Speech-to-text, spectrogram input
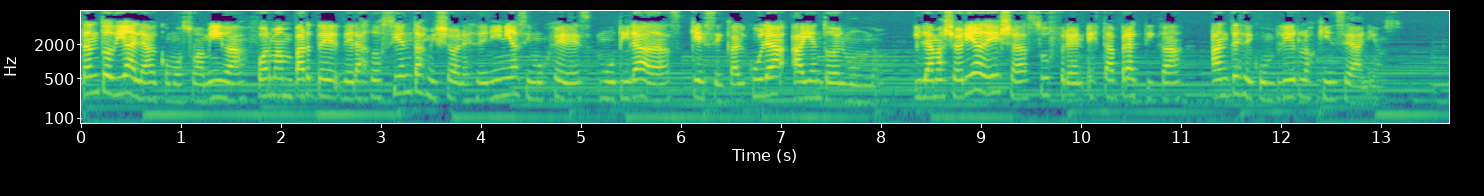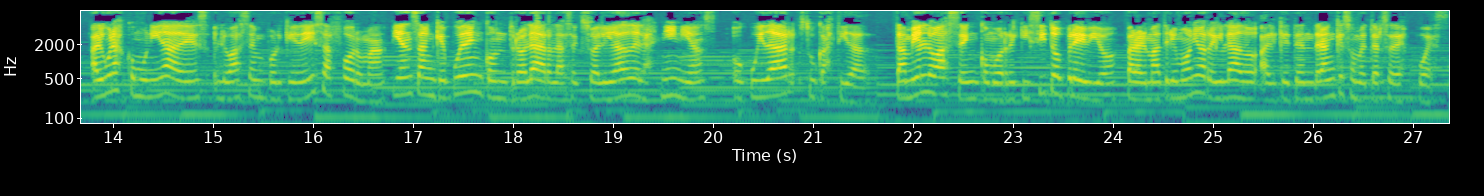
Tanto Diala como su amiga forman parte de las 200 millones de niñas y mujeres mutiladas que se calcula hay en todo el mundo, y la mayoría de ellas sufren esta práctica antes de cumplir los 15 años. Algunas comunidades lo hacen porque de esa forma piensan que pueden controlar la sexualidad de las niñas o cuidar su castidad. También lo hacen como requisito previo para el matrimonio arreglado al que tendrán que someterse después.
